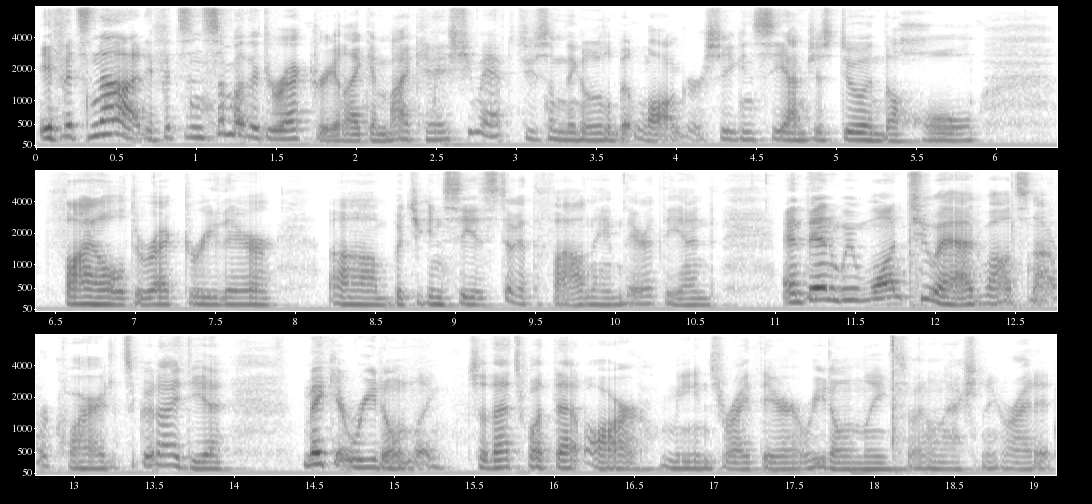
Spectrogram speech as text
If it's not, if it's in some other directory, like in my case, you may have to do something a little bit longer. So you can see I'm just doing the whole file directory there um, but you can see it's still got the file name there at the end. And then we want to add, while it's not required, it's a good idea, make it read-only. So that's what that R means right there, read-only, so I don't actually write it.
